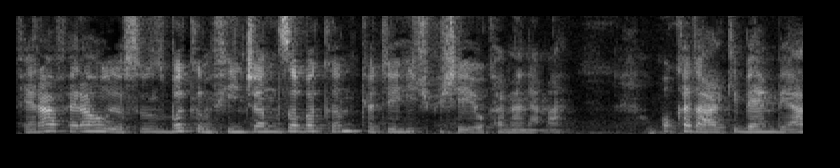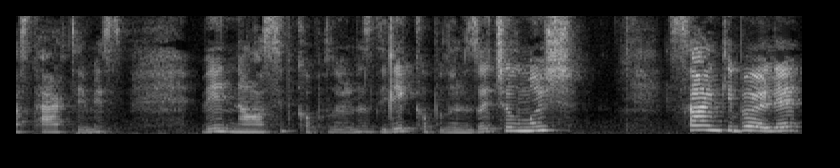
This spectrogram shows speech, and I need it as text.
ferah ferah oluyorsunuz. Bakın fincanınıza bakın. Kötü hiçbir şey yok hemen hemen. O kadar ki bembeyaz, tertemiz ve nasip kapılarınız, dilek kapılarınız açılmış. Sanki böyle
